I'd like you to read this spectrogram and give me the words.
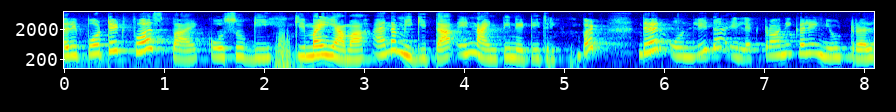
reported first by Kosugi, Kameyama and Migita in 1983. But there only the electronically neutral,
